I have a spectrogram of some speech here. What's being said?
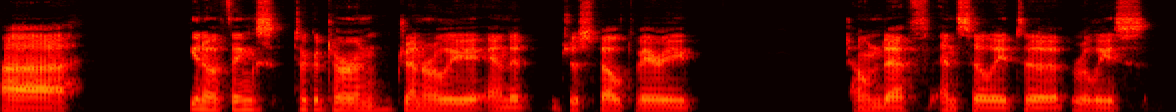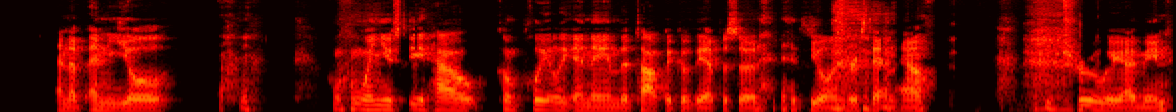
uh, you know, things took a turn generally, and it just felt very tone deaf and silly to release. And and you'll when you see how completely inane the topic of the episode is, you'll understand how truly. I mean,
